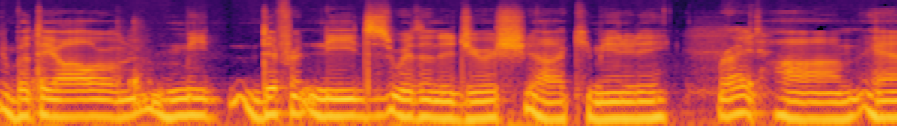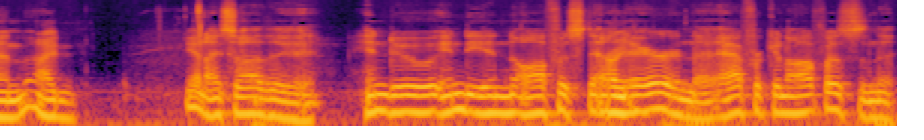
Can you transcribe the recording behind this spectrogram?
but they all meet different needs within the Jewish uh, community. Right. Um, and I. Yeah, and I saw the Hindu Indian office down right. there, and the African office, and the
